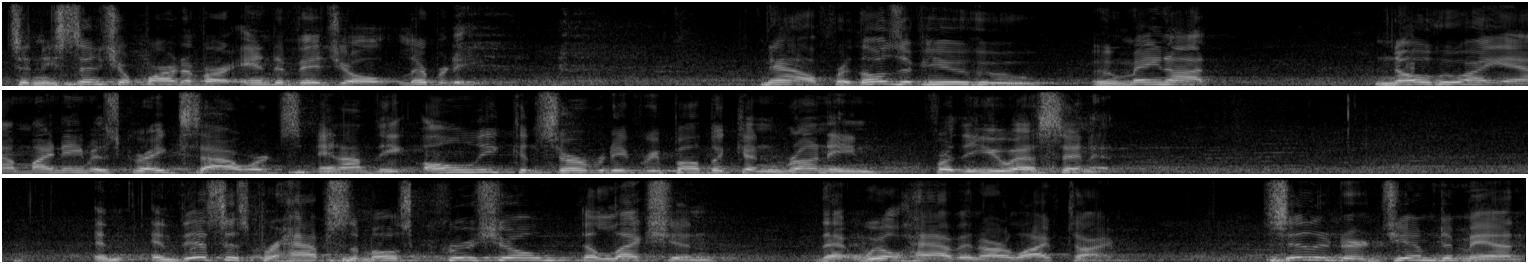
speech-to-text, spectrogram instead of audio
It's an essential part of our individual liberty. Now, for those of you who, who may not know who I am, my name is Greg Sowards, and I'm the only conservative Republican running for the U.S. Senate. And, and this is perhaps the most crucial election that we'll have in our lifetime. Senator Jim DeMint,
